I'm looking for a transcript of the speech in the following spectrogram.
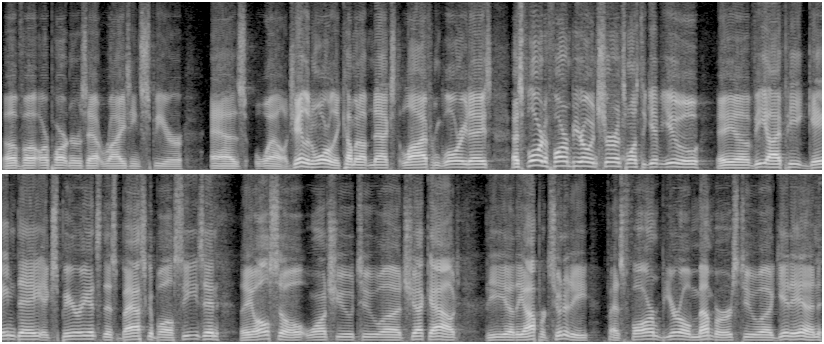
of uh, our partners at Rising Spear as well. Jalen Warley coming up next live from Glory Days as Florida Farm Bureau Insurance wants to give you a, a, VIP game day experience this basketball season. They also want you to uh, check out the, uh, the opportunity as Farm Bureau members to uh, get in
